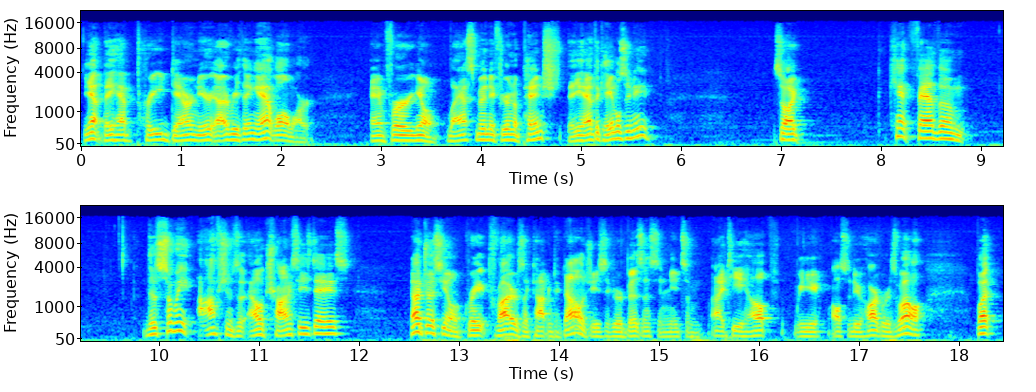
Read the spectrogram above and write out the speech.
yeah, they have pretty darn near everything at Walmart. And for, you know, last minute, if you're in a pinch, they have the cables you need. So I can't fathom. There's so many options with electronics these days. Not just, you know, great providers like Topping Technologies if you're a business and need some IT help. We also do hardware as well. But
